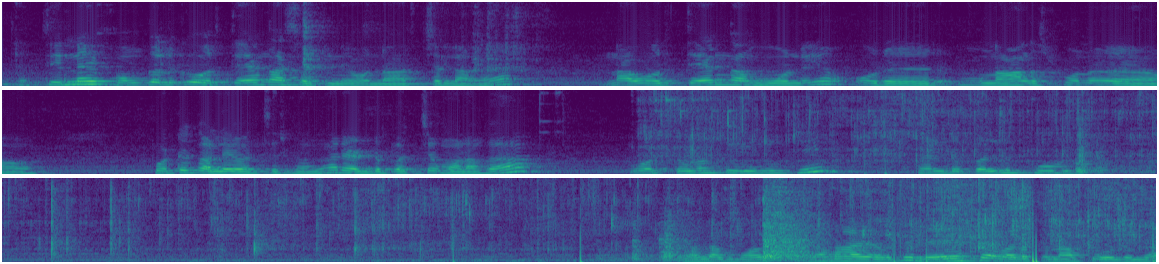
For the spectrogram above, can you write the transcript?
இந்த திண்ணை பொங்கலுக்கு ஒரு தேங்காய் சட்னி ஒன்று அரைச்சிடலாங்க. நான் ஒரு தேங்காய் மூணையும் ஒரு நாலு ஸ்பூனு போட்டு பொட்டுக்கல்லையும் வச்சுருக்கேங்க. ரெண்டு பச்சை மிளகா ஒரு துணுக்கு இஞ்சி ரெண்டு பல் பூண்டு. நல்லா மொ மிளகாயை வந்து லேசாக வதக்கினா போதுங்க.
